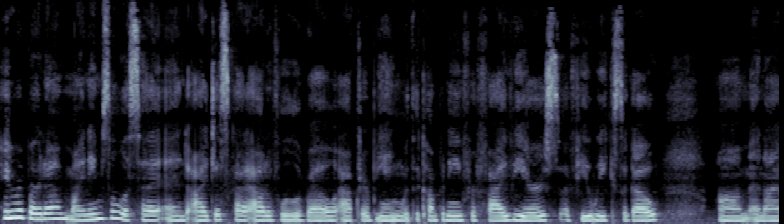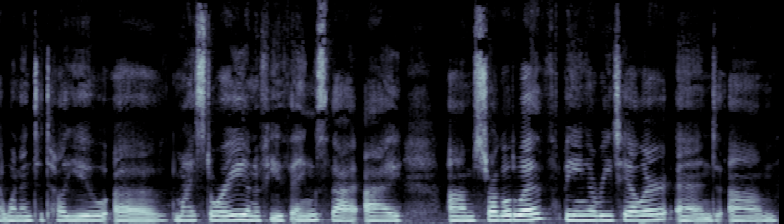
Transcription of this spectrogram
Hey Roberta, my name's Alyssa, and I just got out of LuLaRoe after being with the company for five years a few weeks ago. Um, and I wanted to tell you uh, my story and a few things that I um, struggled with being a retailer. And um,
